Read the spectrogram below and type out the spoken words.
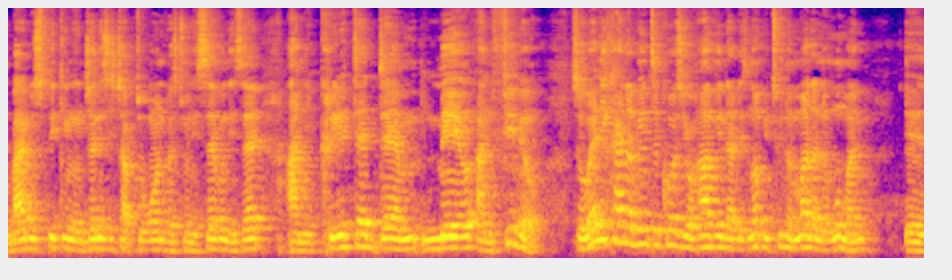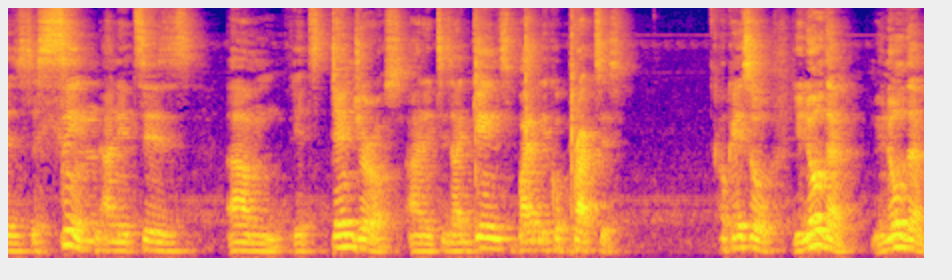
The Bible speaking in Genesis chapter 1, verse 27, he said, And he created them male and female. So any kind of intercourse you're having that is not between a man and a woman is a sin and it is um, it's dangerous and it is against biblical practice. Okay, so you know them, you know them.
